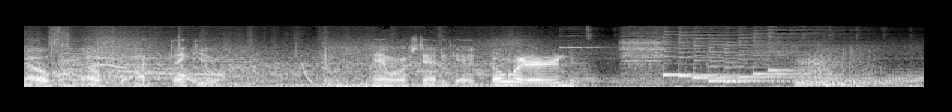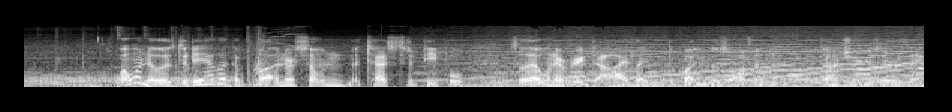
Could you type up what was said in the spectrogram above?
No, no, God, thank you. And we're gonna stand a gate. I win! What I want to know is, do they have like a button or something attached to the people so that whenever they die, like the button goes off and untriggers everything?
